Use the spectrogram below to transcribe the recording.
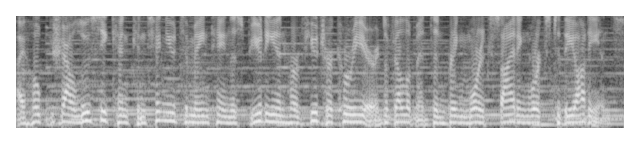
I hope Zhao Lusi can continue to maintain this beauty in her future career development and bring more exciting works to the audience.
